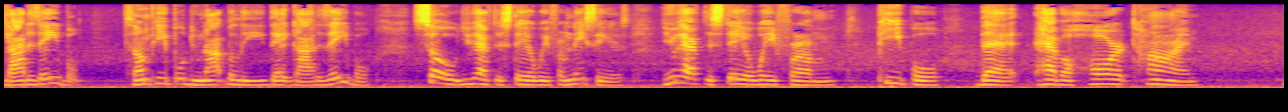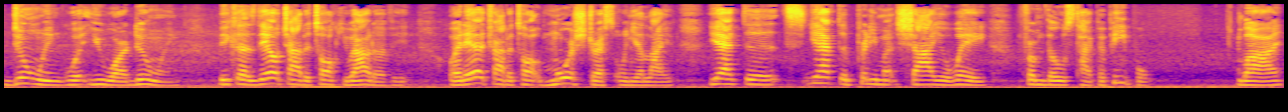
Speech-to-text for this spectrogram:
God is able. Some people do not believe that God is able. So you have to stay away from naysayers. You have to stay away from people that have a hard time doing what you are doing because they'll try to talk you out of it or they'll try to talk more stress on your life. You have to you have to pretty much shy away from those type of people. Why?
